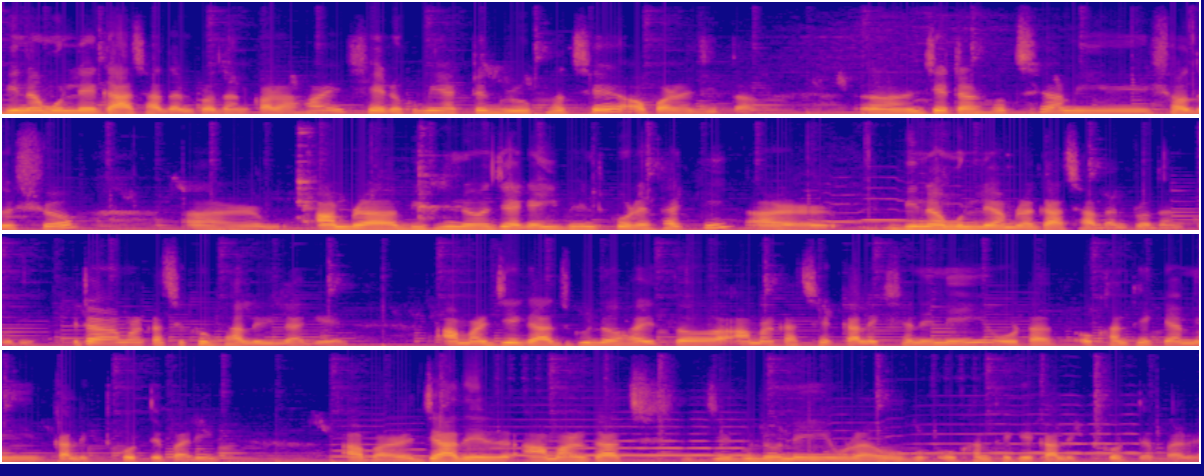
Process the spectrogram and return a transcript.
বিনামূল্যে গাছ আদান প্রদান করা হয়। সেরকমই একটা গ্রুপ হচ্ছে অপরাজিতা। যেটার হচ্ছে আমি সদস্য। আর আমরা বিভিন্ন জায়গায় ইভেন্ট করে থাকি আর বিনামূল্যে আমরা গাছ আদান প্রদান করি। এটা আমার কাছে খুব ভালোই লাগে। আমার যে গাছগুলো হয়তো আমার কাছে কালেকশানে নেই, ওটা ওখান থেকে আমি কালেক্ট করতে পারি। আবার যাদের আমার গাছ যেগুলো নেই ওরা ওখান থেকে কালেক্ট করতে পারে।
